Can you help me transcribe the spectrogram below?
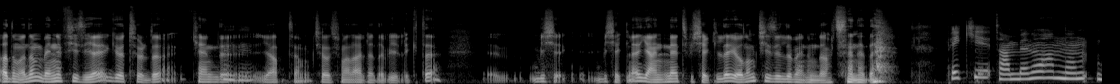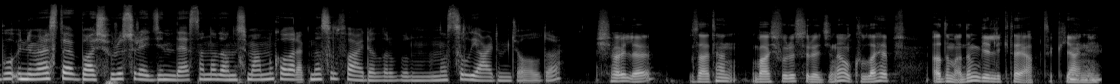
Adım adım beni fiziğe götürdü. Kendi hı hı. yaptığım çalışmalarla da birlikte bir şey bir şekilde yani net bir şekilde yolum çizildi benim dört senede. Peki sen Benoît'ın bu üniversite başvuru sürecinde sana danışmanlık olarak nasıl faydaları bulundu? Nasıl yardımcı oldu? Şöyle zaten başvuru sürecine okulla hep adım adım birlikte yaptık. Yani hı hı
